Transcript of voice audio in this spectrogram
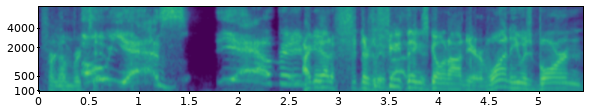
for number two. Oh yes, yeah, baby. I got a f- there's a few about it. things going on here. One, he was born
